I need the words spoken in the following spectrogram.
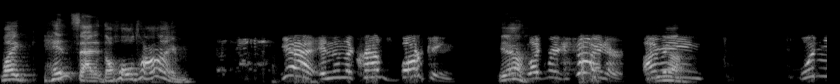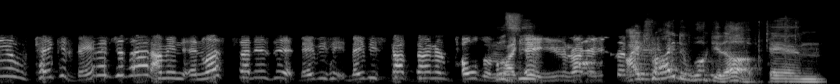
like hints at it the whole time. Yeah, and then the crowd's barking. Yeah. like Rick Steiner. I Yeah. mean, wouldn't you take advantage of that? I mean, unless that is it. Maybe maybe Scott Steiner told him Well, like, see, "Hey, you're not gonna use that." I name?" tried to look it up and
